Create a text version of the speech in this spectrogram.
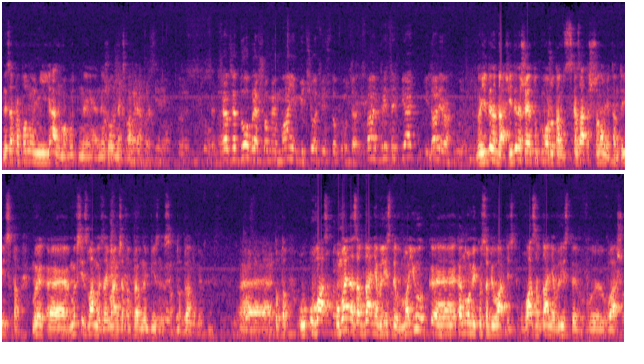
Не запропоную ні я, ні, мабуть, не, не жодний експертер. Це вже добре, що ми маємо від чогось відштовхнутися. Ставимо 35 і далі рахуємо. Ну єдине да, єдине, що я тут можу там сказати, що шановні, там дивіться, там ми, е, ми всі з вами займаємося там певним бізнесом. Там, да? Е, тобто у, у вас у мене завдання влізти в мою е, економіку, собівартість, у вас завдання влізти в вашу.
